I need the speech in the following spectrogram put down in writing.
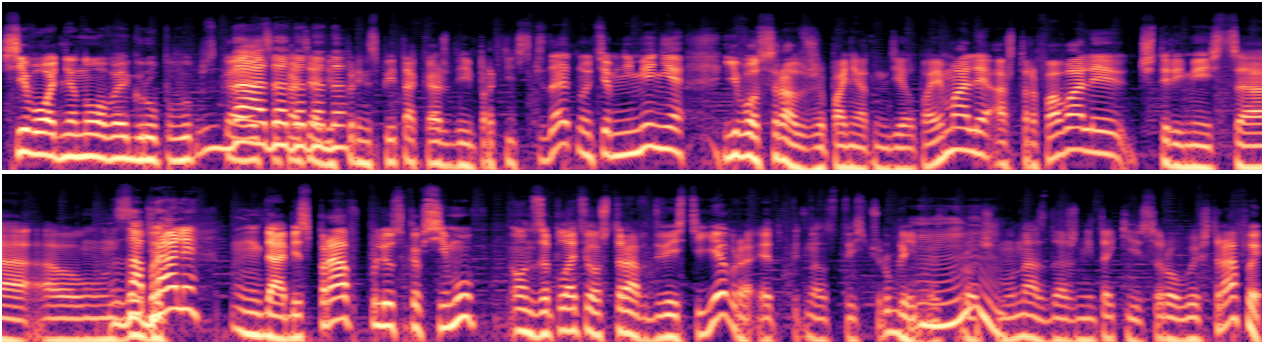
сегодня новая группа выпускается, хотя они, в принципе, и так каждый день практически сдают, но, тем не менее, его сразу же, понятное дело, поймали, оштрафовали, 4 месяца а, он будет Забрали. М, Да, без прав. Плюс ко всему, он заплатил штраф 200 евро, это 15 тысяч рублей, между М. прочим. У нас даже не такие суровые штрафы.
